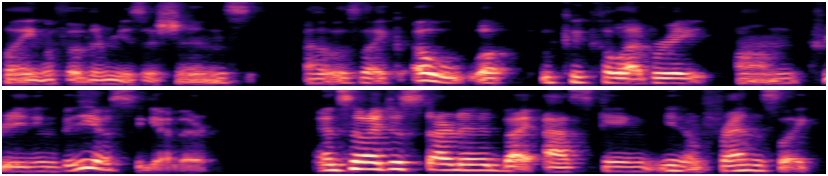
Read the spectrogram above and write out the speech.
playing with other musicians i was like oh well we could collaborate on creating videos together and so i just started by asking you know friends like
